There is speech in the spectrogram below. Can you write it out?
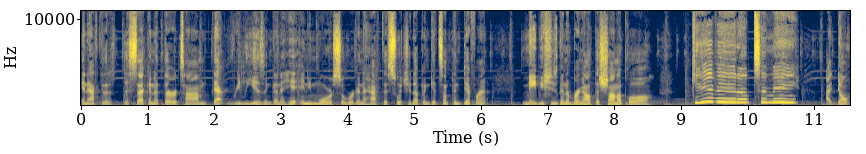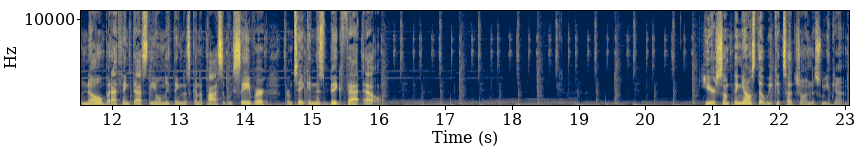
And after the second or third time, that really isn't gonna hit anymore. So we're gonna have to switch it up and get something different. Maybe she's gonna bring out the Sean Paul. Give it up to me. I don't know, but I think that's the only thing that's gonna possibly save her from taking this big fat L. Here's something else that we could touch on this weekend.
